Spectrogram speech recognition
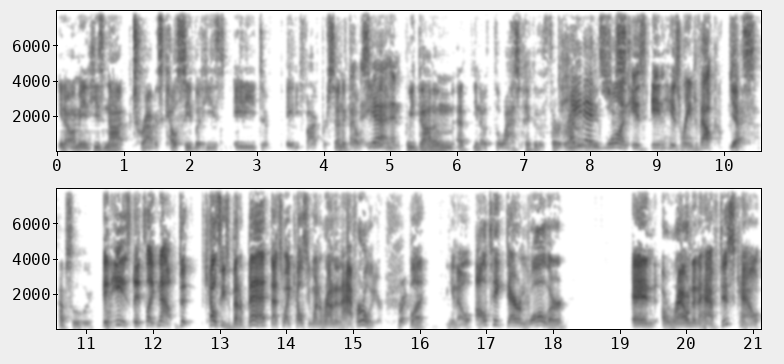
you know, I mean, he's not Travis Kelce, but he's eighty to 85% of Kelce. Uh, yeah, and, and, we got him at, you know, the last pick of the third tight round. Tight end one is in his range of outcomes. Yes, absolutely. It yeah. is. It's like now, d- Kelce's a better bet. That's why Kelce went a round and a half earlier. Right. But, you know, I'll take Darren Waller and a round and a half discount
